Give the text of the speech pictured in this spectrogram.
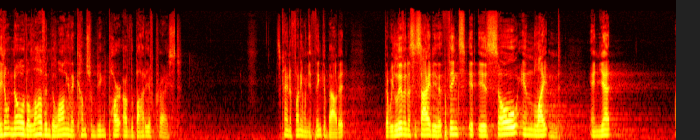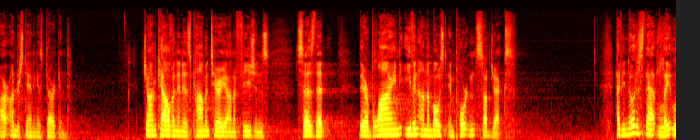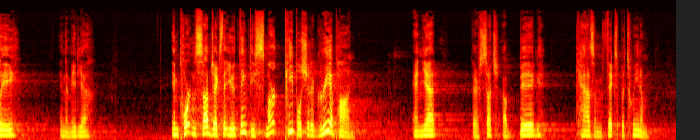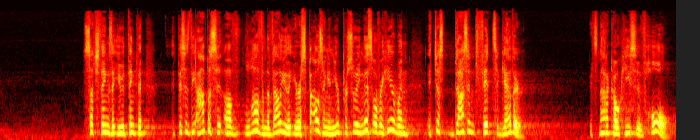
They don't know the love and belonging that comes from being part of the body of Christ. It's kind of funny when you think about it that we live in a society that thinks it is so enlightened, and yet our understanding is darkened. John Calvin, in his commentary on Ephesians, says that they are blind even on the most important subjects. Have you noticed that lately in the media? Important subjects that you'd think these smart people should agree upon, and yet there's such a big chasm fixed between them. Such things that you would think that this is the opposite of love and the value that you're espousing, and you're pursuing this over here when it just doesn't fit together. It's not a cohesive whole.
